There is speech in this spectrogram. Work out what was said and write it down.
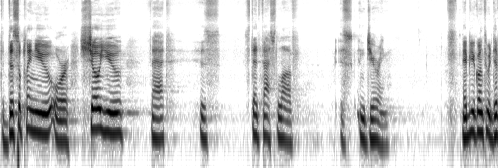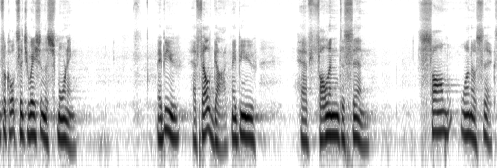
to discipline you or show you that His steadfast love is enduring. Maybe you're going through a difficult situation this morning. Maybe you have failed God. Maybe you have fallen to sin. Psalm 106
